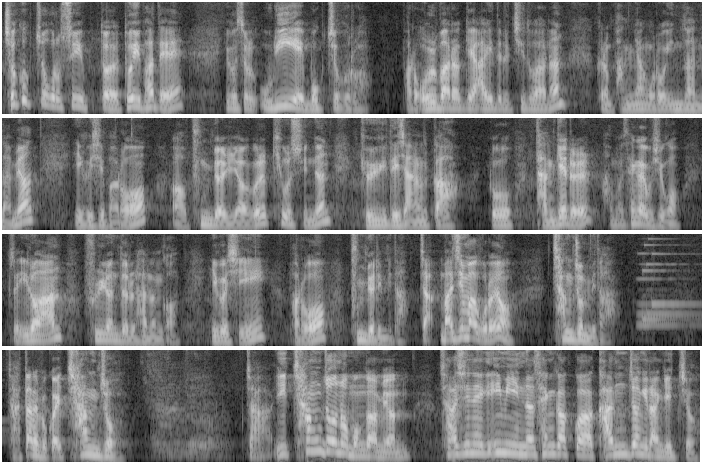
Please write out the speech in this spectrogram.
적극적으로 수입 또 도입하되 이것을 우리의 목적으로 바로 올바르게 아이들을 지도하는 그런 방향으로 인도한다면 이것이 바로 어, 분별력을 키울 수 있는 교육이 되지 않을까 요 단계를 한번 생각해 보시고 그래서 이러한 훈련들을 하는 것 이것이 바로 분별입니다. 자 마지막으로요 창조입니다. 자 따라해 볼까요? 창조. 자, 이 창조는 뭔가 하면 자신에게 이미 있는 생각과 감정이란 게 있죠.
